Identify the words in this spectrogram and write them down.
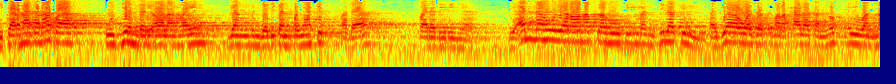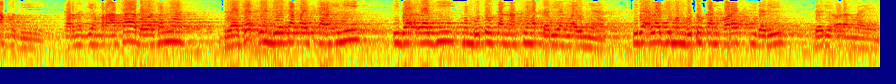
Dikarenakan apa? Ujian dari orang lain yang menjadikan penyakit pada pada dirinya. Li'annahu yara nafsahu fi manzilatin tajawazat marhalatan nushi wan naqdi. Karena dia merasa bahwasanya derajat yang dia capai sekarang ini tidak lagi membutuhkan nasihat dari yang lainnya, tidak lagi membutuhkan koreksi dari dari orang lain.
